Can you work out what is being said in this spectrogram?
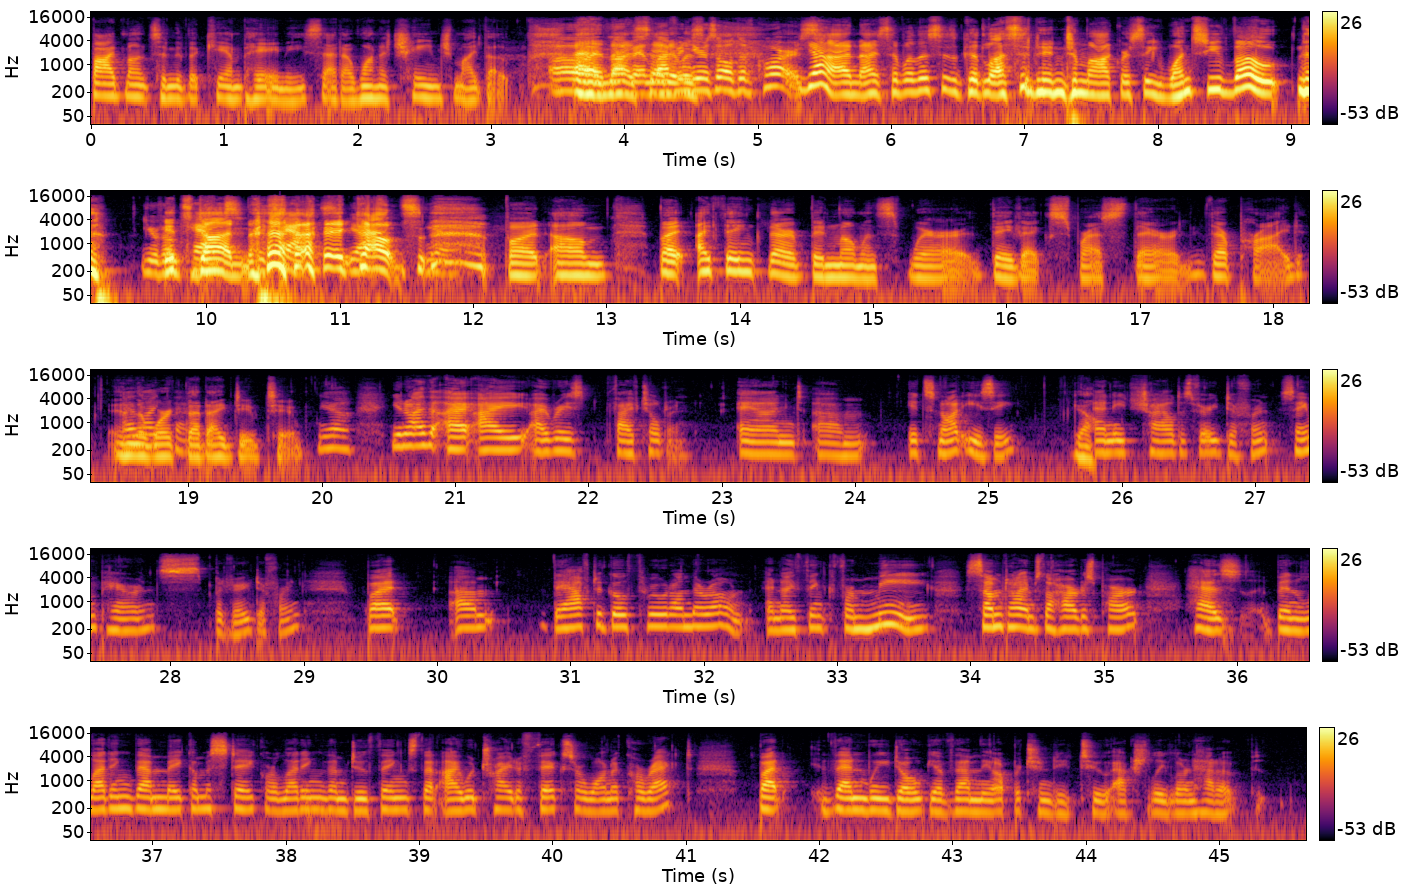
five months into the campaign, he said, "I want to change my vote." oh, I And love it. said 11 was- years old, of course. yeah, and I said, well, this is a good lesson in democracy. Once you vote, Your vote it's counts. done. It counts. It Yeah. counts. Yeah. But um, but I think there have been moments where they've expressed their their pride in I the like work that. that. I do too. Yeah, you know, I I I, I raised five children, and um, it's not easy. Yeah. And each child is very different. Same parents, but very different. But um, they have to go through it on their own. And I think for me, sometimes the hardest part has been letting them make a mistake or letting them do things that I would try to fix or want to correct. But then we don't give them the opportunity to actually learn how to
